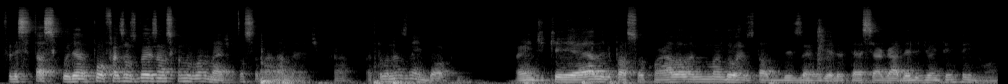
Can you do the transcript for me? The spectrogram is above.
Falei, você está se cuidando? Pô, faz uns dois anos que eu não vou no médico. Então você vai na médica, cara. Vai pelo menos na endócrina. Eu indiquei ela, ele passou com ela, ela me mandou o resultado do exame dele, o TSH dele de 89.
